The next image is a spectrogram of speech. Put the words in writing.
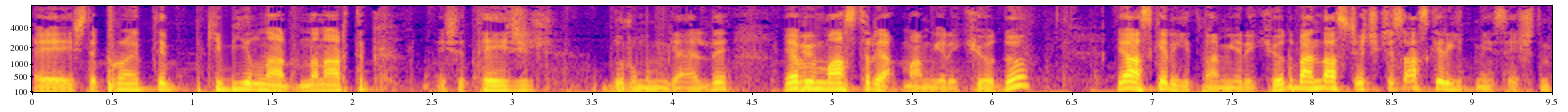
E, işte Pronet'teki bir yılın ardından artık işte tecil durumum geldi. Ya bir master yapmam gerekiyordu ya askere gitmem gerekiyordu. Ben de açıkçası askere gitmeyi seçtim.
